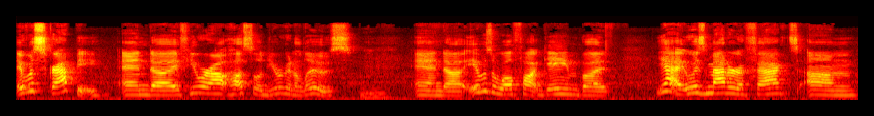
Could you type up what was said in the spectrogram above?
it was scrappy, and uh, if you were out hustled, you were gonna lose, and uh, it was a well fought game, but yeah, it was matter of fact. Um,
